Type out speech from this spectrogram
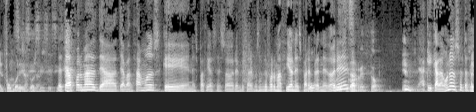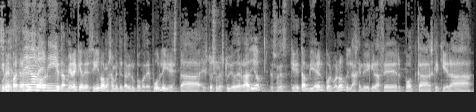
el fútbol y esas sí, cosas. sí, sí, sí. De todas formas, ya, ya avanzamos que en Espacio Asesor empezaremos a hacer formaciones para Oh, emprendedores. publicidad. Correcto. Aquí cada uno suelta su Aquí en Espacio que también hay que decir, vamos a meter también un poco de publi. Esta, esto es un estudio de radio. Eso es. Que también, pues bueno, la gente que quiera hacer podcast, que quiera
